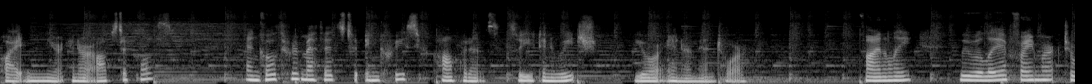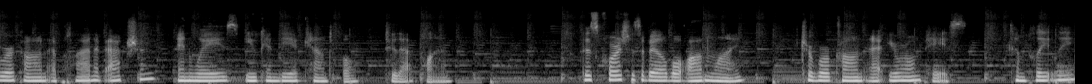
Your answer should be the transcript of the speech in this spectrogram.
quieten your inner obstacles and go through methods to increase your confidence so you can reach your inner mentor. Finally, we will lay a framework to work on a plan of action in ways you can be accountable to that plan. This course is available online to work on at your own pace, completely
